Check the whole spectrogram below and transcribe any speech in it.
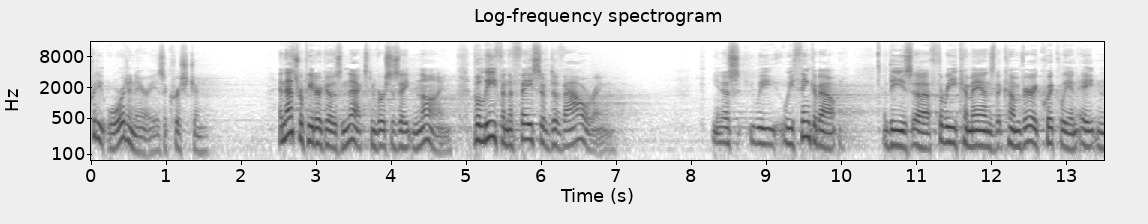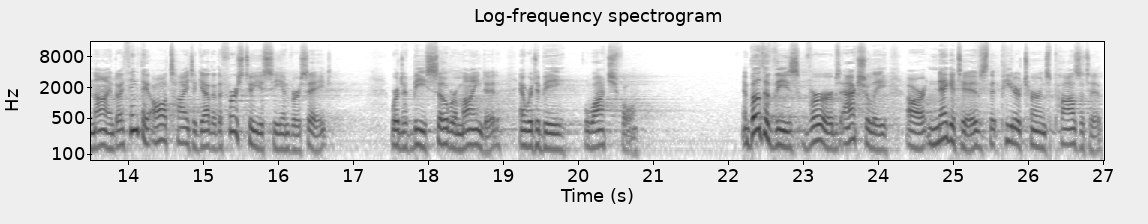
pretty ordinary as a Christian. And that's where Peter goes next in verses 8 and 9 belief in the face of devouring. You know, we, we think about these uh, three commands that come very quickly in 8 and 9, but I think they all tie together. The first two you see in verse 8 we're to be sober minded and we're to be watchful. And both of these verbs actually are negatives that Peter turns positive.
